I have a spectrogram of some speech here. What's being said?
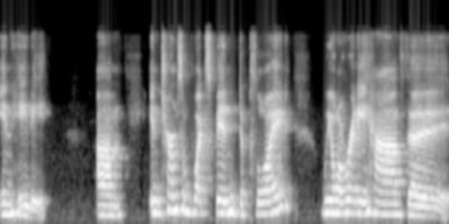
in Haiti. Um, in terms of what's been deployed, we already have the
